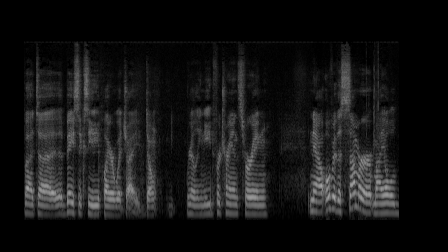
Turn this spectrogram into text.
But uh, basic CD player, which I don't really need for transferring. Now, over the summer, my old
